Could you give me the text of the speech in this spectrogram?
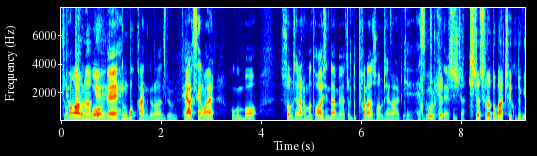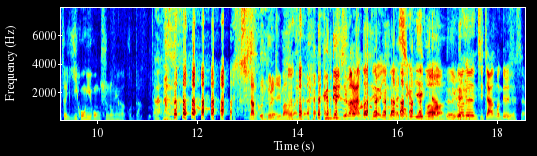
좀 평화롭고 편하게. 네, 행복한 그런 좀 대학 생활 혹은 뭐 수험 생활 한 번 더 하신다면 좀 더 편한 수험 생활 이렇게 했으면 좋겠네요 진짜. 티셔츠라도 맞춰 입고 다니면서 2020 수능 해갖고 딱. 나 건들지 마. 막. 건들지만 안 건드려. 이거는 아, 지금 예민함. 어, 이거는 진짜 안 건드려 주셨어요.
